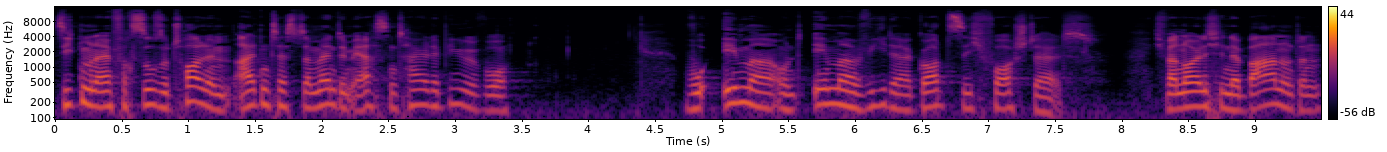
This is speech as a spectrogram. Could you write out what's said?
sieht man einfach so, so toll im Alten Testament, im ersten Teil der Bibel, wo, wo immer und immer wieder Gott sich vorstellt. Ich war neulich in der Bahn und dann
